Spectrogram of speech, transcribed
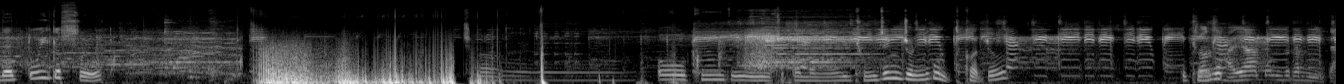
내또 이겼어. 자, 어 근데 잠깐만요. 이 경쟁전 이건 어떡하죠? 이 전 경쟁, 다이아몬드랍니다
